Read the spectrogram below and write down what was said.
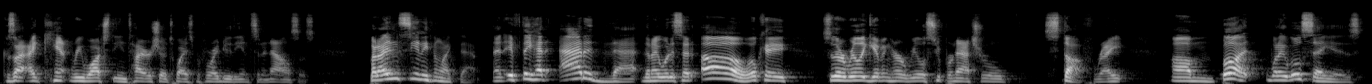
because I, I, can't rewatch the entire show twice before I do the instant analysis. But I didn't see anything like that. And if they had added that, then I would have said, oh, okay, so they're really giving her real supernatural stuff, right? Um, but what I will say is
